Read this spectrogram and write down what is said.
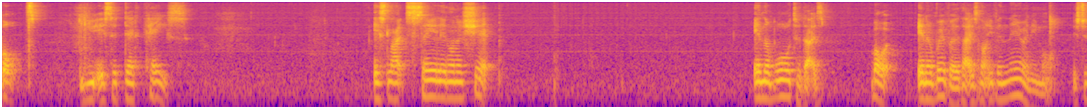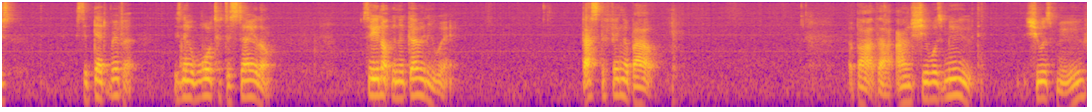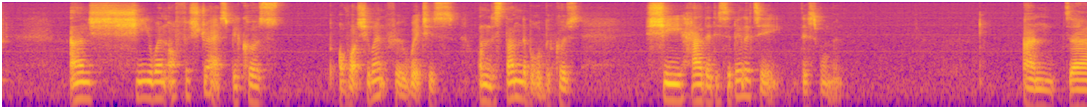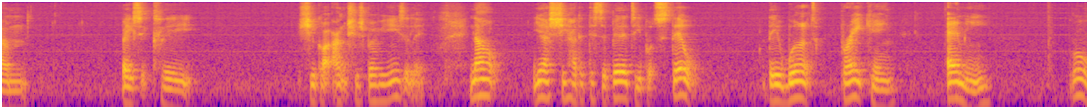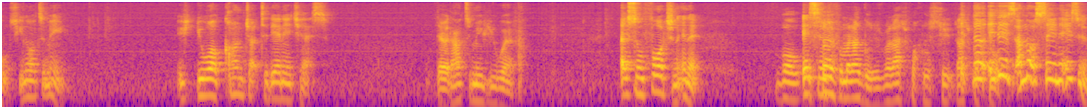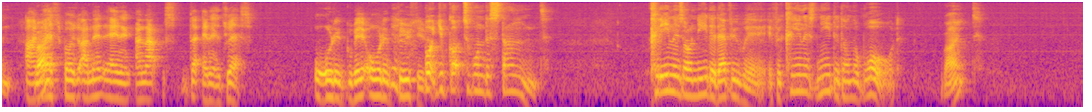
but you, it's a dead case. It's like sailing on a ship in the water that is, well, in a river that is not even there anymore. It's just, it's a dead river. There's no water to sail on. So you're not going to go anywhere. That's the thing about about that. And she was moved. She was moved, and she went off for stress because of what she went through, which is understandable because she had a disability, this woman. And um, basically, she got anxious very easily. Now, yes, she had a disability, but still, they weren't breaking any rules. You know what I mean? If you are contracted to the NHS. They're allowed to move you wherever. It's unfortunate, isn't it? Well, It's it's sorry a- for my language, but that's fucking stupid. That's No, fucked it is. I'm not saying it isn't. And I suppose, and then and, and that's the NHS, all in, we're all inclusive. But you've got to understand. Cleaners are needed everywhere. If a cleaner's needed on the ward, right?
